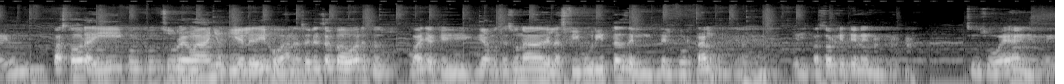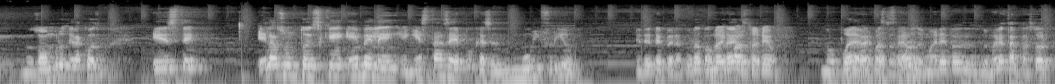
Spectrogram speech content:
Hay un pastor ahí con, su rebaño y él le dijo, van a ser el Salvador. Entonces, vaya, que digamos, es una de las figuritas del, del portal. El pastor que tiene su, su oveja en, en, los hombros y la cosa. Este, el asunto es que en Belén, en estas épocas, es muy frío es de temperatura No hay pastoreo. No puede haber pastoreo, se muere, entonces, se muere hasta el pastor.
